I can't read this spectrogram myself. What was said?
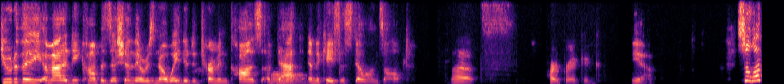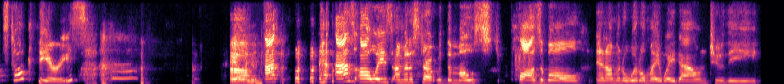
due to the amount of decomposition, there was no way to determine cause of death, Oh. and the case is still unsolved. That's heartbreaking. Yeah. So let's talk theories. Aliens. Uh, a- as always, I'm going to start with the most plausible, and I'm going to whittle my way down to the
